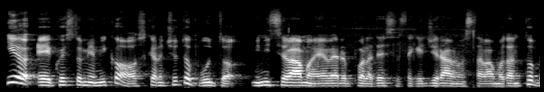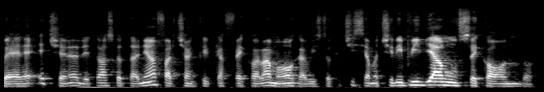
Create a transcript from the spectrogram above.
Io e questo mio amico Oscar a un certo punto iniziavamo a avere un po' la testa che girava, non stavamo tanto bene e ce ne ha detto, ascolta, andiamo a farci anche il caffè con la moca, visto che ci siamo, ci ripigliamo un secondo.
